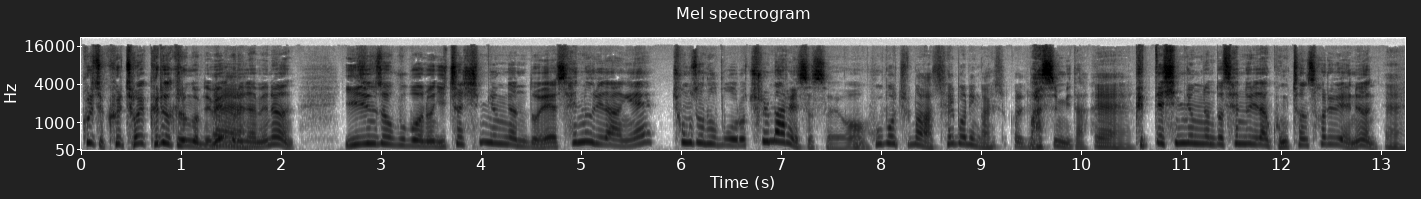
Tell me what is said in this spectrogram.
그렇죠. 그, 저, 그래서 그런 겁니다. 왜 네. 그러냐면은 이준석 후보는 2016년도에 새누리당의 총선 후보로 출마를 했었어요. 후보 출마 세 번인가 했을걸요. 맞습니다. 예. 그때 16년도 새누리당 공천 서류에는 예.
